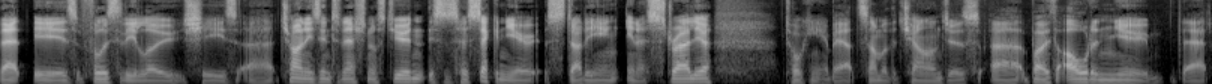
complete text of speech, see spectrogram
That is Felicity Liu. She's a Chinese international student. This is her second year studying in Australia, talking about some of the challenges, uh, both old and new, that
